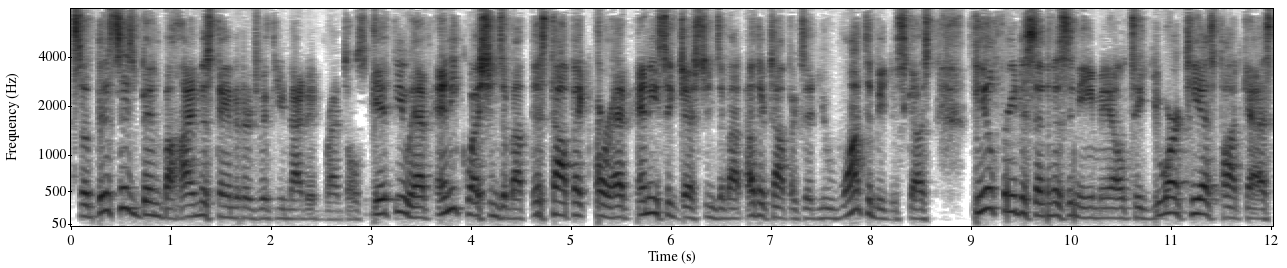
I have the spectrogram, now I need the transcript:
So this has been Behind the Standards with United Rentals. If you have any questions about this topic or have any suggestions about other topics that you want to be discussed, feel free to send us an email to urtspodcast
